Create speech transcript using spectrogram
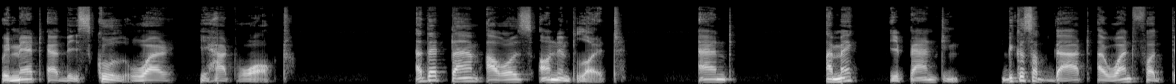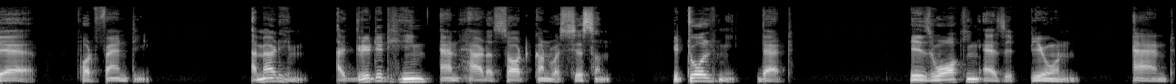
We met at the school where he had worked. At that time, I was unemployed and I make a painting. Because of that, I went for there for painting. I met him. I greeted him and had a short conversation. He told me that he is working as a peon and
